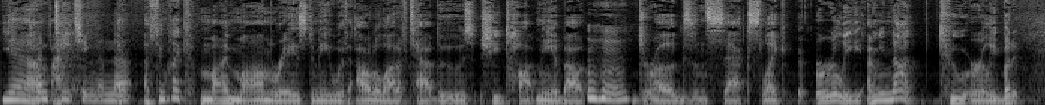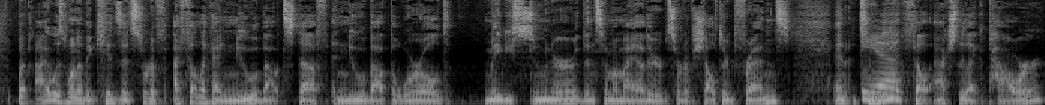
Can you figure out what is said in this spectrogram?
yeah. kind of I- teaching them that. I think like my mom raised me without a lot of taboos. She taught me about Mm-hmm. drugs and sex like early. I mean, not too early, but it, but I was one of the kids that sort of I felt like I knew about stuff and knew about the world maybe sooner than some of my other sort of sheltered friends. And to Yeah. me, it felt actually like power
